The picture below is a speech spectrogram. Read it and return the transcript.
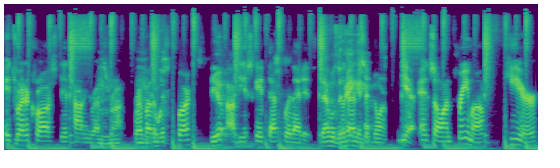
It's right across the Italian mm-hmm. restaurant, right by the mm-hmm. whiskey bar. Yep. On the Escape, that's where that is. That was the So that's hangout. Norman. Yeah, and so on Prima here,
